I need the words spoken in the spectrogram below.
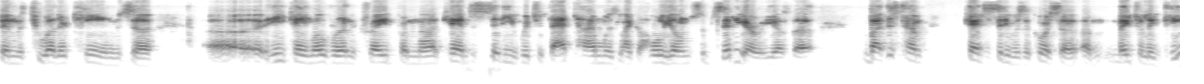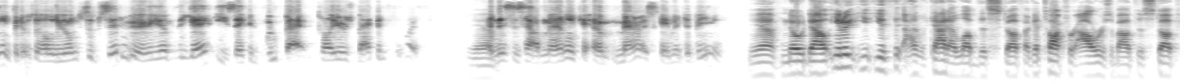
been with two other teams. Uh, uh, he came over in a trade from uh, Kansas City, which at that time was like a wholly owned subsidiary of. Uh, by this time, Kansas City was, of course, a, a, major league team, but it was a wholly owned subsidiary of the Yankees. They could move back players back and forth. Yeah. And this is how Mantle, uh, Maris came into being. Yeah, no doubt. You know, you, you th- God, I love this stuff. I could talk for hours about this stuff.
